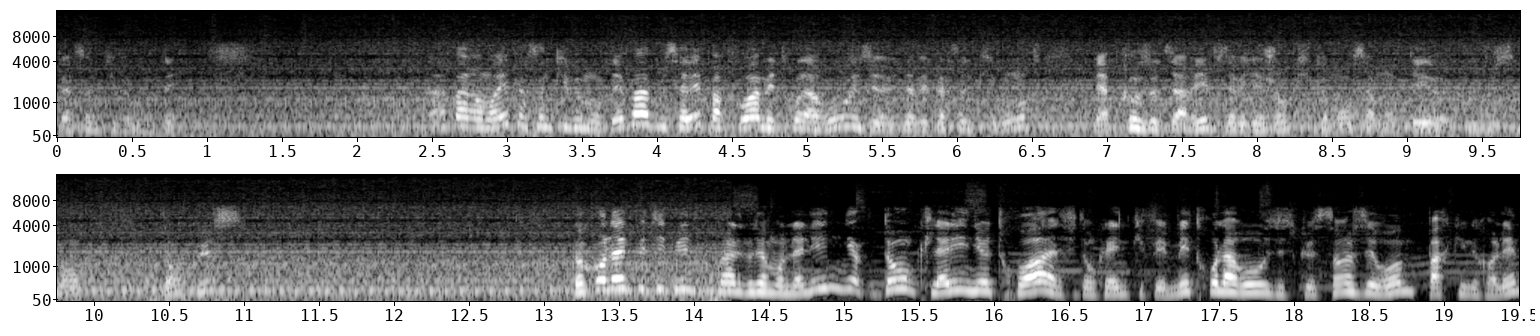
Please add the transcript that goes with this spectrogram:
Personne qui veut monter. Apparemment, il n'y a personne qui veut monter. Bah, vous savez, parfois, métro La Rose, il n'y avait personne qui monte. Mais après, aux autres arrivent, vous avez des gens qui commencent à monter euh, tout doucement dans le bus. Donc, on a une petite minute pour parler vraiment de la ligne. Donc, la ligne 3, elle fait donc la ligne qui fait métro La Rose jusque Saint-Jérôme, parking relais.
